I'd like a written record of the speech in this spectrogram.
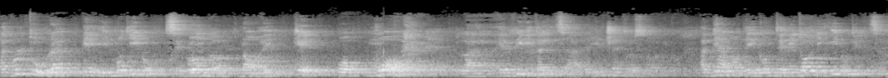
La cultura è il motivo, secondo noi, che può muovere la, e rivitalizzare il centro storico. Abbiamo dei contenitori inutilizzati,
